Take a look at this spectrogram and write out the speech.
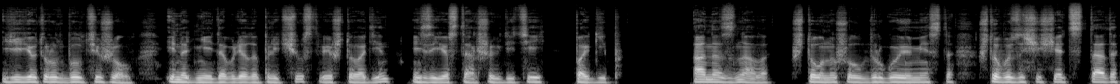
Ее труд был тяжел, и над ней давлело предчувствие, что один из ее старших детей погиб. Она знала, что он ушел в другое место, чтобы защищать стадо,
